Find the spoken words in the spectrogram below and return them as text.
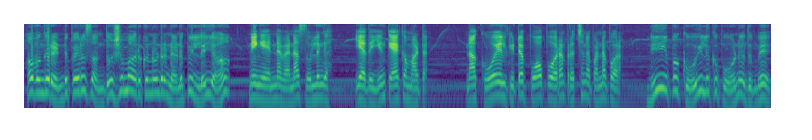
அவங்க ரெண்டு பேரும் சந்தோஷமா இருக்கணும்ன்ற நினைப்பு இல்லையா? நீங்க என்ன வேணா சொல்லுங்க. எதையும் கேட்க மாட்டேன். நான் கோயில்கிட்ட போக போறேன் பிரச்சனை பண்ண போறேன். நீ இப்ப கோயிலுக்கு போனதுமே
